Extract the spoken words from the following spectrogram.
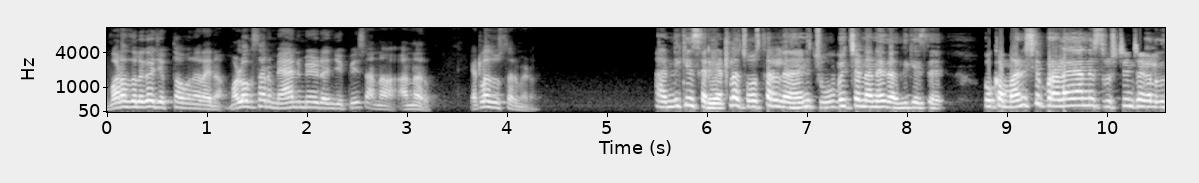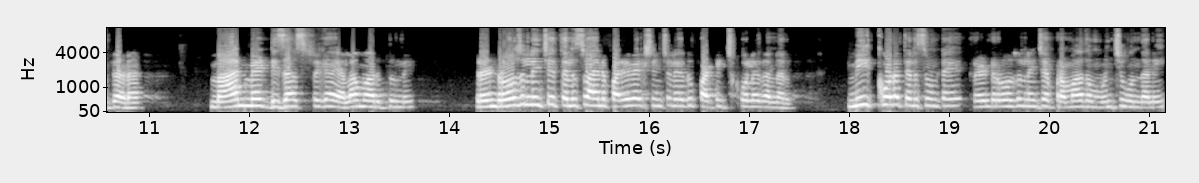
వరదలుగా చెప్తా ఉన్నారు ఆయన. మళ్ళొకసారి మ్యాన్ మేడ్ అని చెప్పేసి అన్న అన్నారు. ఎట్లా చూస్తారు మేడం? అందుకే సార్ ఎట్లా చూస్తారు లేదా ఆయన చూపించండి అనేది అందుకే సార్. ఒక మనిషి ప్రళయాన్ని సృష్టించగలుగుతాడా? మ్యాన్ మేడ్ డిజాస్టర్గా ఎలా మారుతుంది? రెండు రోజుల నుంచే తెలుసు ఆయన పర్యవేక్షించలేదు పట్టించుకోలేదు అన్నారు మీకు కూడా తెలుసుంటే రెండు రోజుల నుంచే ప్రమాదం ముంచి ఉందని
